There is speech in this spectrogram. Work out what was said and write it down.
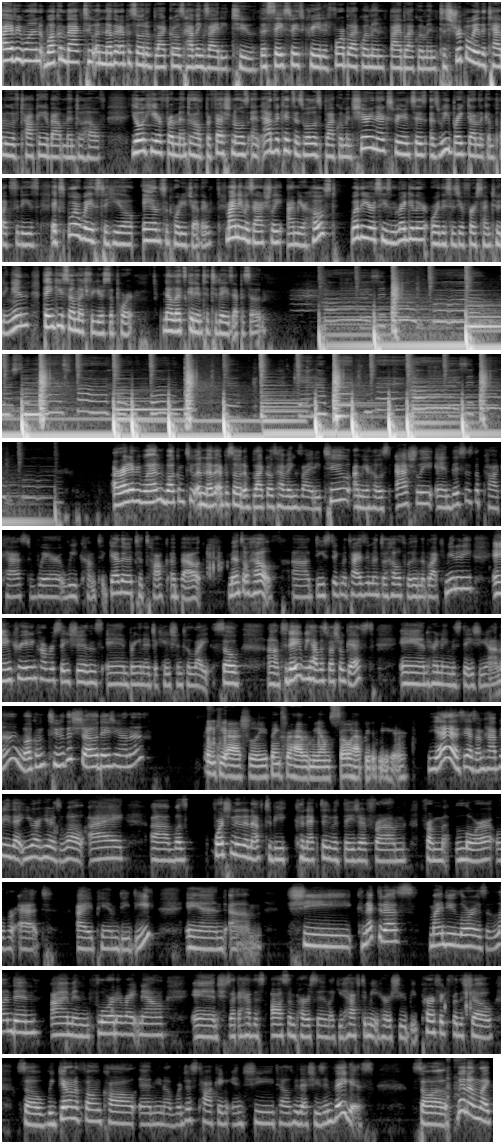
Hi, everyone. Welcome back to another episode of Black Girls Have Anxiety Too, the safe space created for Black women by Black women to strip away the taboo of talking about mental health. You'll hear from mental health professionals and advocates, as well as Black women sharing their experiences as we break down the complexities, explore ways to heal, and support each other. My name is Ashley. I'm your host. Whether you're a seasoned regular or this is your first time tuning in, thank you so much for your support. Now, let's get into today's episode. All right, everyone, welcome to another episode of Black Girls Have Anxiety Too. I'm your host, Ashley, and this is the podcast where we come together to talk about mental health, uh, destigmatizing mental health within the Black community, and creating conversations and bringing education to light. So, uh, today we have a special guest, and her name is Dejiana. Welcome to the show, Dejiana. Thank you, Ashley. Thanks for having me. I'm so happy to be here. Yes, yes, I'm happy that you are here as well. I um, was fortunate enough to be connected with Deja from from Laura over at IAPMD, and um, she connected us. Mind you, Laura is in London. I'm in Florida right now, and she's like, "I have this awesome person. Like, you have to meet her. She would be perfect for the show." So we get on a phone call, and you know, we're just talking, and she tells me that she's in Vegas so uh, then I'm like,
